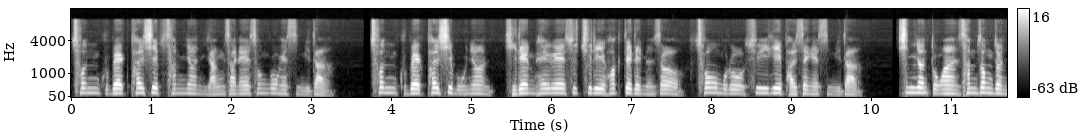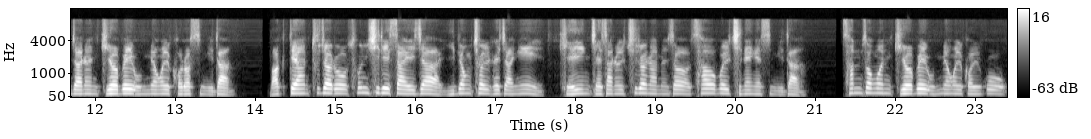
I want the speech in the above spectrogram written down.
1983년 양산에 성공했습니다. 1985년 기렘 해외 수출이 확대되면서 처음으로 수익이 발생했습니다. 10년 동안 삼성전자는 기업의 운명을 걸었습니다. 막대한 투자로 손실이 쌓이자 이병철 회장이 개인 재산을 출연하면서 사업을 진행했습니다. 삼성은 기업의 운명을 걸고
